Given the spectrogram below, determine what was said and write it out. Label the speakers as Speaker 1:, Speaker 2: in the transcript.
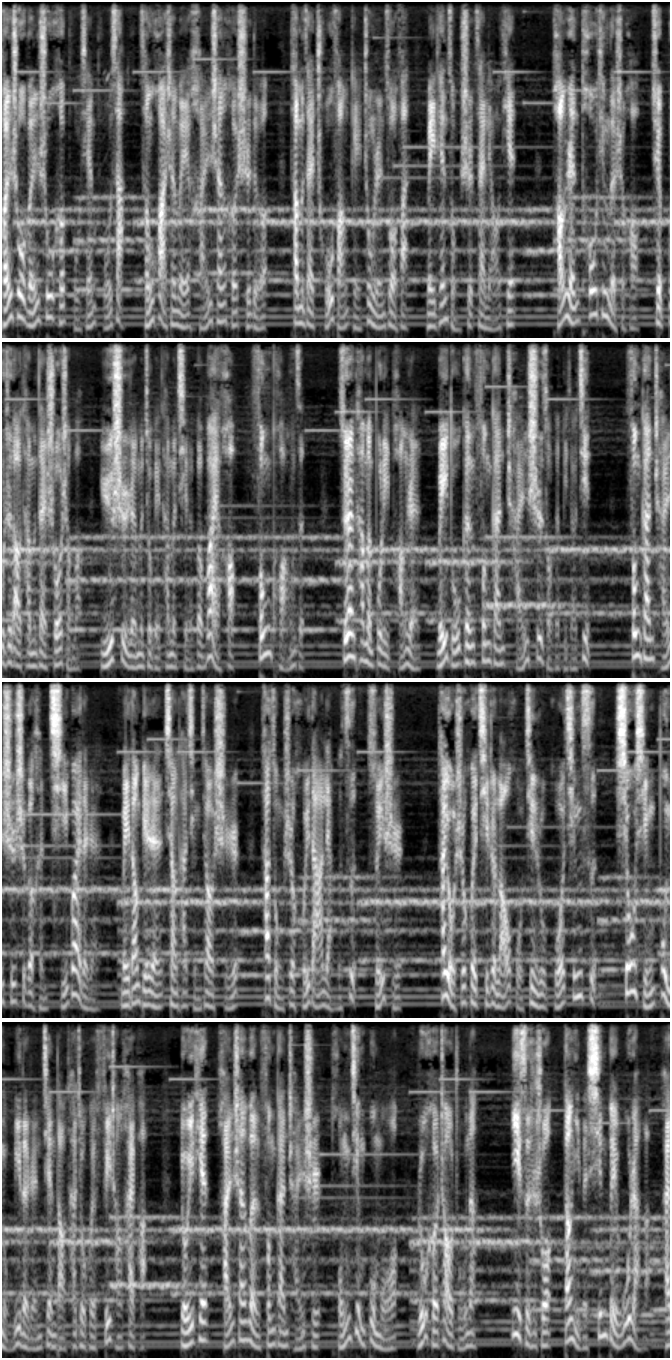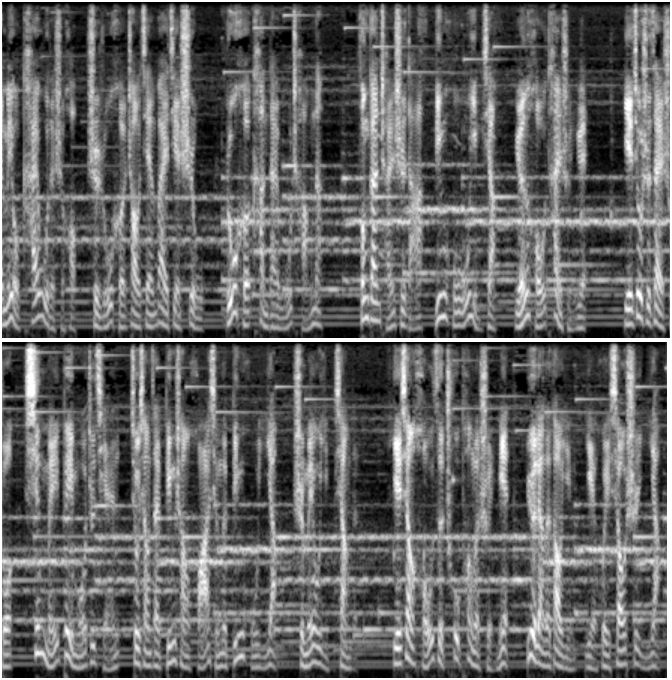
Speaker 1: 传说文殊和普贤菩萨曾化身为寒山和拾得，他们在厨房给众人做饭，每天总是在聊天。旁人偷听的时候，却不知道他们在说什么，于是人们就给他们起了个外号“疯狂子”。虽然他们不理旁人，唯独跟风干禅师走得比较近。风干禅师是个很奇怪的人，每当别人向他请教时，他总是回答两个字：随时。他有时会骑着老虎进入国清寺修行，不努力的人见到他就会非常害怕。有一天，寒山问风干禅师：“铜镜不磨，如何照烛呢？”意思是说，当你的心被污染了，还没有开悟的时候，是如何照见外界事物，如何看待无常呢？风干禅师答：冰湖无影像，猿猴探水月。也就是在说，心没被磨之前，就像在冰上滑行的冰湖一样，是没有影像的，也像猴子触碰了水面，月亮的倒影也会消失一样。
